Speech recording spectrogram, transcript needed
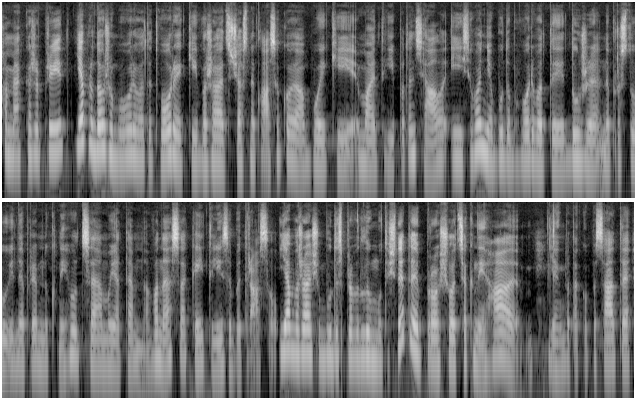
Хомяк каже привіт. Я продовжу обговорювати твори, які вважають сучасною класикою або які мають такий потенціал. І сьогодні я буду обговорювати дуже непросту і неприємну книгу. Це моя темна Ванеса Кейт Елізабет Рассел. Я вважаю, що буде справедливо уточнити про що ця книга, як би так описати.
